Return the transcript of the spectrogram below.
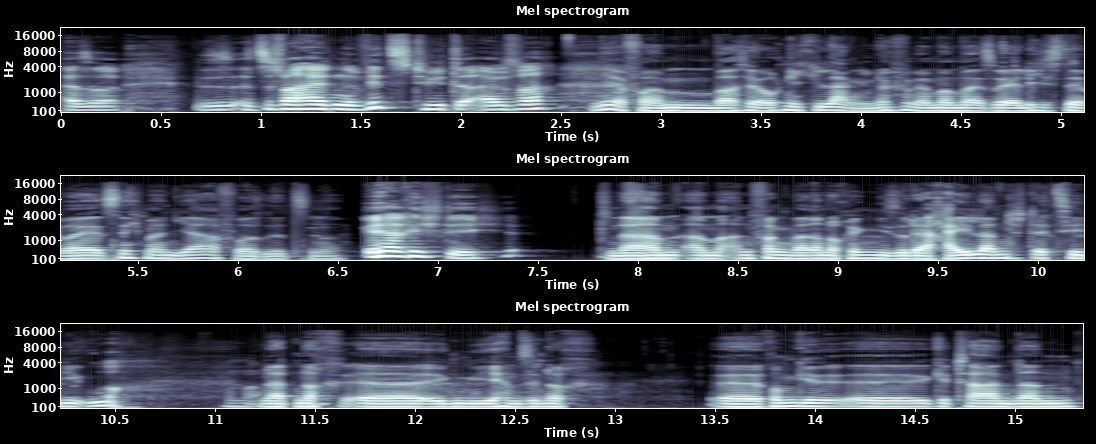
Also, es war halt eine Witztüte einfach. Ja, vor allem war es ja auch nicht lang, ne? wenn man mal so ehrlich ist. Der war jetzt nicht mal ein Jahr Vorsitzender. Ja, richtig. Na, am, Anfang war er noch irgendwie so der Heiland der CDU. Oh. Und hat noch, äh, irgendwie haben sie noch äh, rumgetan dann.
